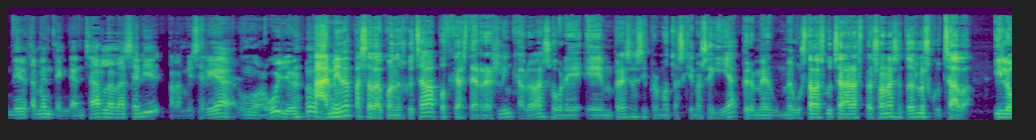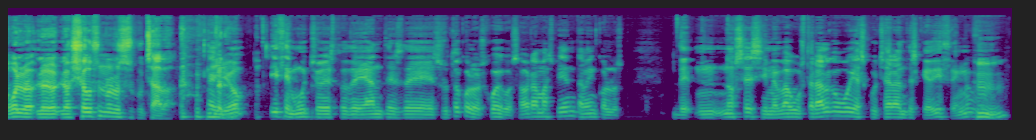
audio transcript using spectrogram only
directamente engancharla a la serie, para mí sería un orgullo. ¿no? A mí me pasaba cuando escuchaba podcast de wrestling que hablaban sobre empresas y promotas que no seguía, pero me, me gustaba escuchar a las personas, entonces lo escuchaba. Y luego lo, lo, los shows no los escuchaba. Pero... Yo hice mucho esto de antes de, sobre todo con los juegos, ahora más bien también con los... De, no sé si me va a gustar algo, voy a escuchar antes que dicen, ¿no? Mm.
